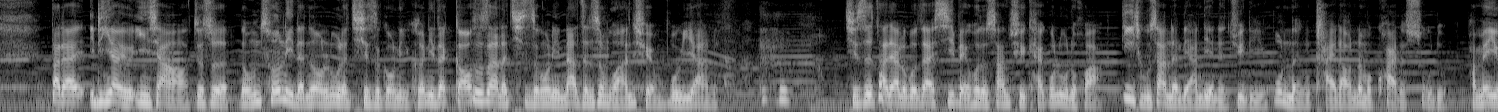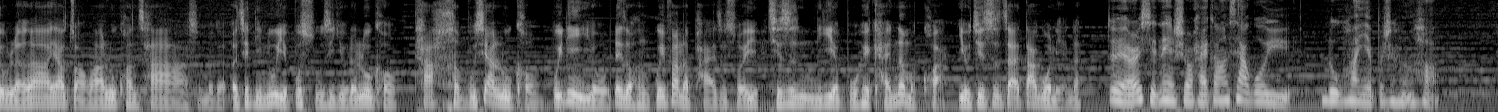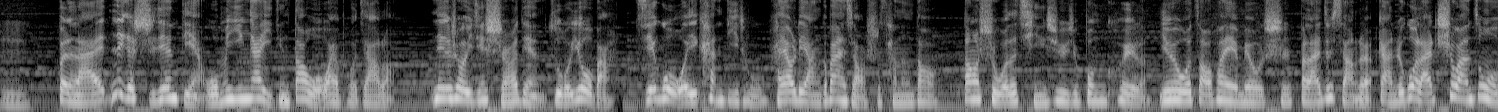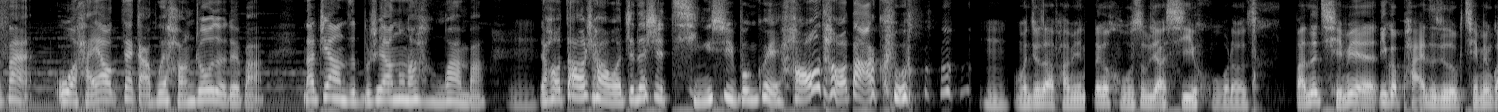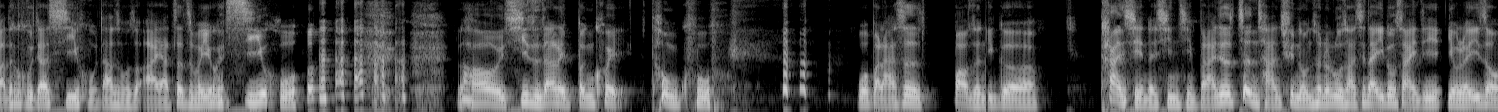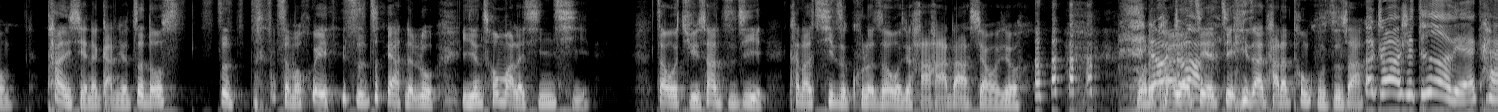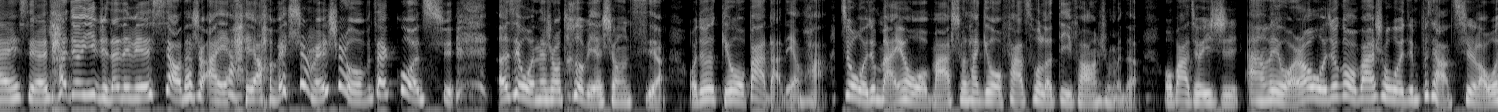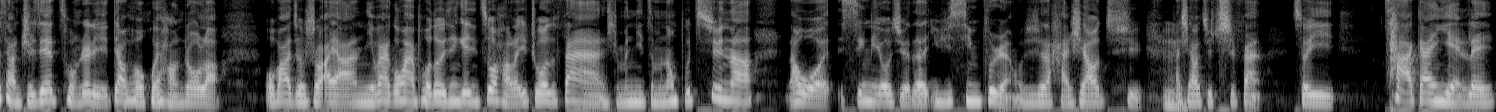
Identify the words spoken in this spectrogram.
大家一定要有印象啊，就是农村里的那种路的七十公里和你在高速上的七十公里，那真是完全不一样的。其实大家如果在西北或者山区开过路的话，地图上的两点的距离不能开到那么快的速度，旁边有人啊，要转弯，路况差啊什么的，而且你路也不熟悉，有的路口它很不像路口，不一定有那种很规范的牌子，所以其实你也不会开那么快，尤其是在大过年的。对，而且那时候还刚下过雨，路况也不是很好。嗯。本来那个时间点，我们应该已经到我外婆家了。那个时候已经十二点左右吧。结果我一看地图，还要两个半小时才能到。当时我的情绪就崩溃了，因为我早饭也没有吃。本来就想着赶着过来吃完中午饭，我还要再赶回杭州的，对吧？那这样子不是要弄到很晚吧？嗯。然后当场我真的是情绪崩溃，嚎啕大哭。嗯，我们就在旁边，那个湖是不是叫西湖了？反正前面一个牌子就是前面管这个湖叫西湖，当时我说：“哎呀，这怎么有个西湖？” 然后西子在那里崩溃痛哭。我本来是抱着一个探险的心情，本来就是正常去农村的路上，现在一路上已经有了一种探险的感觉。这都是这怎么会是这样的路？已经充满了新奇。在我沮丧之际，看到妻子哭了之后，我就哈哈大笑，我就。我的快乐建建立在他的痛苦之上。那钟老师特别开心，他就一直在那边笑。他说：“哎呀呀，没事没事，我们再过去。”而且我那时候特别生气，我就给我爸打电话，就我就埋怨我妈说他给我发错了地方什么的。我爸就一直安慰我，然后我就跟我爸说我已经不想去了，我想直接从这里掉头回杭州了。我爸就说：“哎呀，你外公外婆都已经给你做好了一桌子饭，什么你怎么能不去呢？”然后我心里又觉得于心不忍，我就觉得还是要去，还是要去吃饭，所以擦干眼泪，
